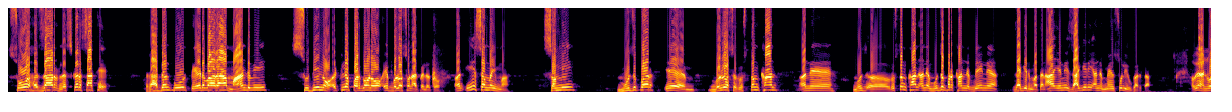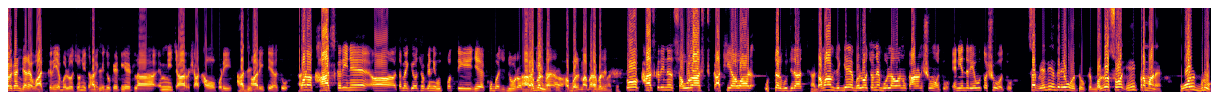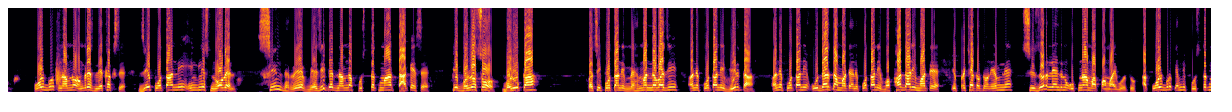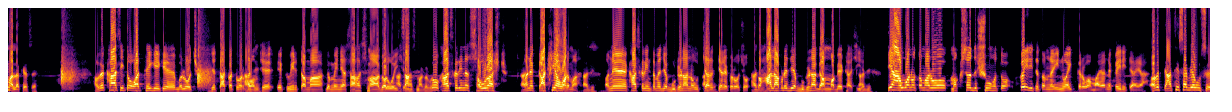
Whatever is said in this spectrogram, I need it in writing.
સોળ હજાર લશ્કર સાથે રાધનપુર, તેડવારા, માંડવી સુધીનો એટલો પરગણો એ બલોસોને આપેલો હતો. અને એ સમયમાં સમી મુઝફર એ બલોસ રુસ્તમ ખાન અને રુસ્તમ ખાન અને મુઝફ્ફર ખાનને બેને જાગીરમાં હતા આ એની જાગીરી અને મહેસૂલી ઉગાડતા હવે અનવર ખાન જયારે વાત કરીએ બલોચોની તમે કીધું કે એટલી એટલા એમની ચાર શાખાઓ પડી આ રીતે હતું. પણ ખાસ કરીને તમે કહો છો કે એની ઉત્પત્તિ જે ખૂબ જ દૂર હબલમાં બરાબર તો ખાસ કરીને સૌરાષ્ટ્ર કાઠિયાવાડ ઉત્તર ગુજરાત તમામ જગ્યાએ બલોચોને બોલાવવાનું કારણ શું હતું? એની અંદર એવું તો શું હતું? સાહેબ એની અંદર એવું હતું કે બલોસો એ પ્રમાણે કોલબ્રુક કોલબ્રુક નામનો અંગ્રેજ લેખક છે જે પોતાની ઇંગ્લિશ નોવેલ સિંધ રે વેઝિટેડ નામના પુસ્તકમાં ટાકે છે કે બલોસો બલુકા પછી પોતાની મહેમાન નવાજી અને પોતાની વીરતા અને પોતાની ઉદારતા માટે અને પોતાની વફાદારી માટે એ પ્રખ્યાત હતો અને એમને સ્વિટ્ઝરલેન્ડનું ઉપનામ આપવામાં આવ્યું હતું. આ કોલબ્રુક એમની પુસ્તકમાં લખે છે. હવે ખાસ એ તો વાત થઈ ગઈ કે બલોચ જે તાકતવર કોમ છે એક વીરતામાં ગમે ત્યાં સાહસમાં આગળ હોય છે. સાહસમાં આગળ તો ખાસ કરીને સૌરાષ્ટ્ર. અને કાઠિયાવાડમાં. અને ખાસ કરીને તમે જે બુઢણાનો ઉચ્ચાર અત્યારે કરો છો તો હાલ આપણે જે બુઢણા ગામમાં બેઠા છીએ ત્યાં આવવાનો તમારો મકસદ શું હતો? કઈ રીતે તમને ઇન્વાઇટ કરવામાં આવ્યા અને કઈ રીતે આવ્યા હવે ત્યાંથી સાહેબ એવું છે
